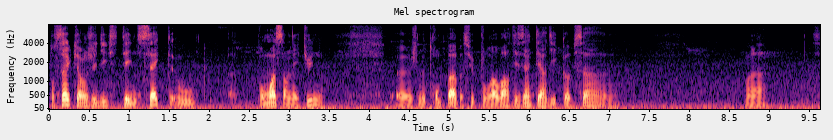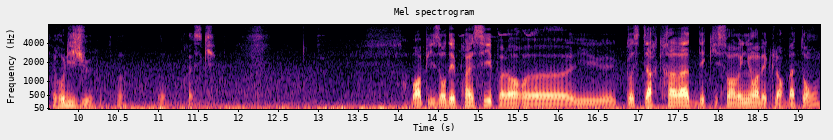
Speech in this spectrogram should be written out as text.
pour ça, quand je dis que c'était une secte, ou pour moi c'en est une, je me trompe pas, parce que pour avoir des interdits comme ça, voilà, c'est religieux, hein, presque. Bon, puis ils ont des principes. Alors, euh, costard, cravate dès qu'ils sont en réunion avec leur bâton.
